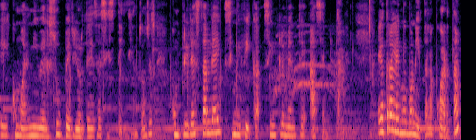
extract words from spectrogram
eh, como al nivel superior de esa existencia. Entonces, cumplir esta ley significa simplemente aceptar. Hay otra ley muy bonita, la cuarta,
